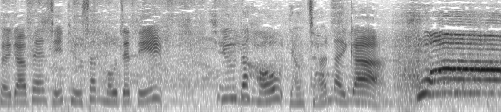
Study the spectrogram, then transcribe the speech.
佢教 fans 跳新舞只碟，跳得好有奖励噶。哇！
